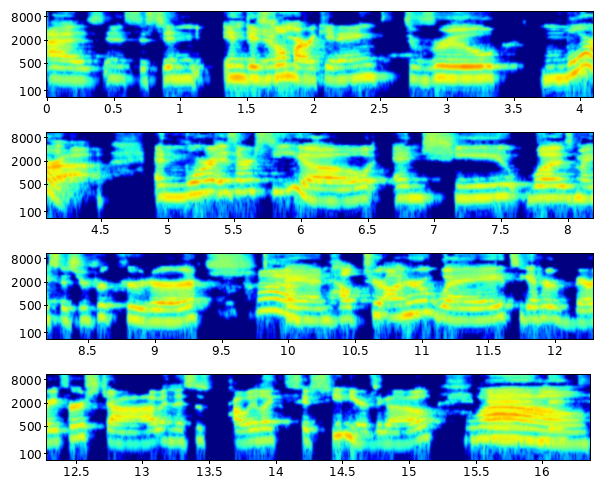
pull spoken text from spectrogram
as an assistant in digital marketing through Mora. And Mora is our CEO, and she was my sister's recruiter huh. and helped her on her way to get her very first job. And this is probably like 15 years ago. Wow. And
